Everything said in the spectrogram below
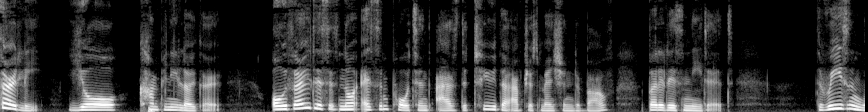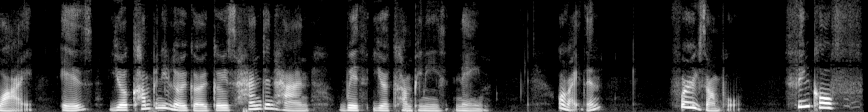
Thirdly, your company logo. Although this is not as important as the two that I've just mentioned above, but it is needed. The reason why is your company logo goes hand in hand with your company's name. All right, then. For example, think of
